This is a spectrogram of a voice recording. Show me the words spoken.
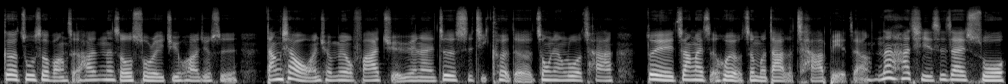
个助受访者，他那时候说了一句话，就是当下我完全没有发觉，原来这十几克的重量落差对障碍者会有这么大的差别。这样，那他其实是在说，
